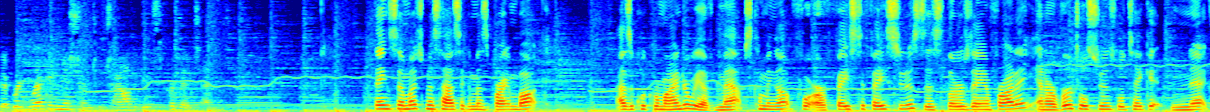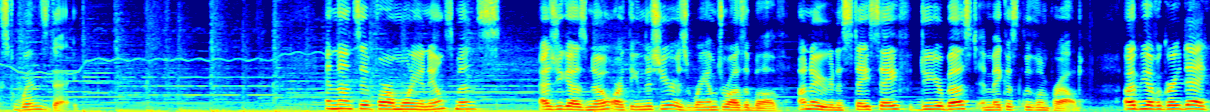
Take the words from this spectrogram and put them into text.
that bring recognition to child abuse prevention. Thanks so much, Ms. Hassick and Ms. Breitenbach. As a quick reminder, we have MAPs coming up for our face-to-face students this Thursday and Friday, and our virtual students will take it next Wednesday. And that's it for our morning announcements. As you guys know, our theme this year is Rams Rise Above. I know you're going to stay safe, do your best, and make us Cleveland proud. I hope you have a great day.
